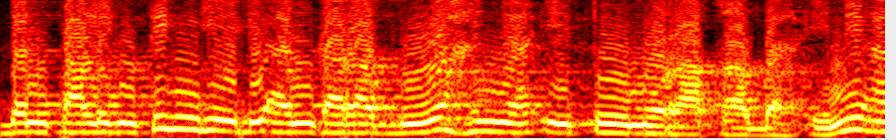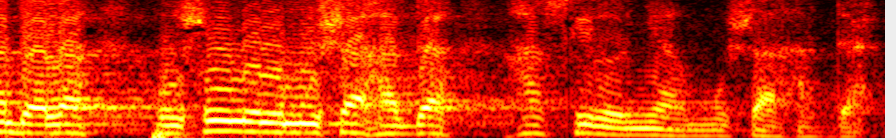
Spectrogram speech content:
dan paling tinggi di antara buahnya itu murakabah ini adalah husulul musyahadah hasilnya musyahadah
